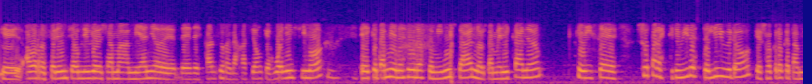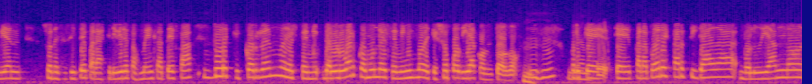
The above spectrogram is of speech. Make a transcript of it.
que hago referencia a un libro que se llama Mi año de, descanso y relajación, que es buenísimo, eh, que también es de una feminista norteamericana, que dice, yo para escribir este libro, que yo creo que también necesité para escribir esos mails a Tefa, tuve que correrme del, del, lugar común del feminismo de que yo podía con todo. Porque eh, para poder estar tirada, boludeando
